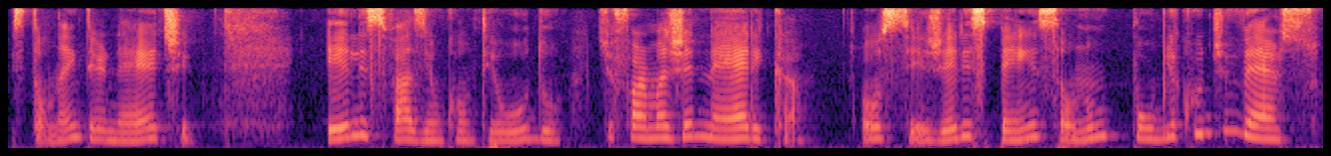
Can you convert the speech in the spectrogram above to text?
estão na internet, eles fazem um conteúdo de forma genérica, ou seja, eles pensam num público diverso.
